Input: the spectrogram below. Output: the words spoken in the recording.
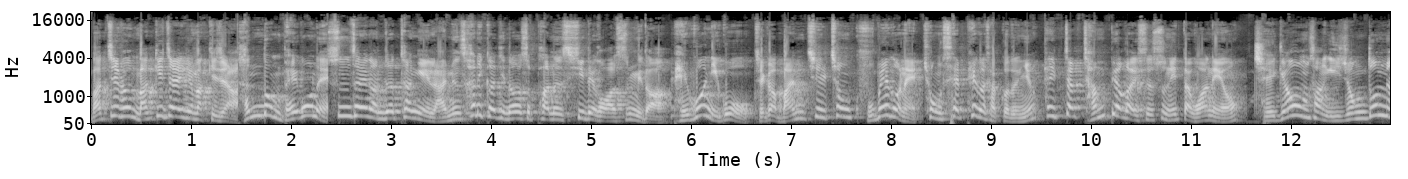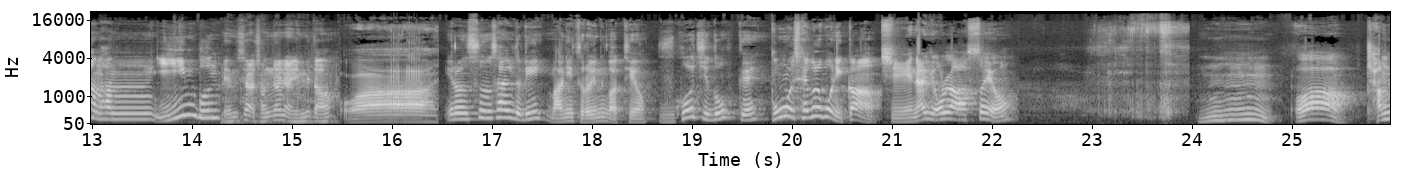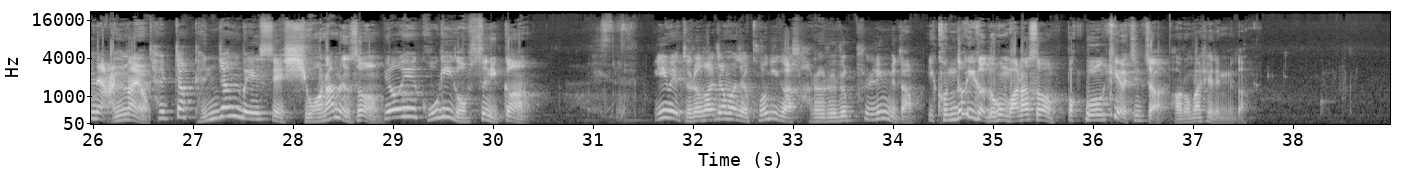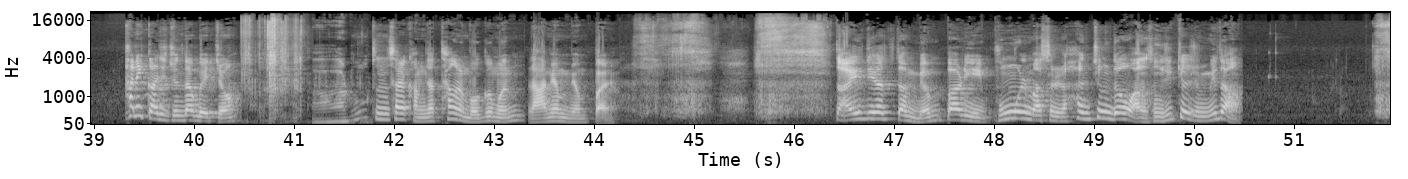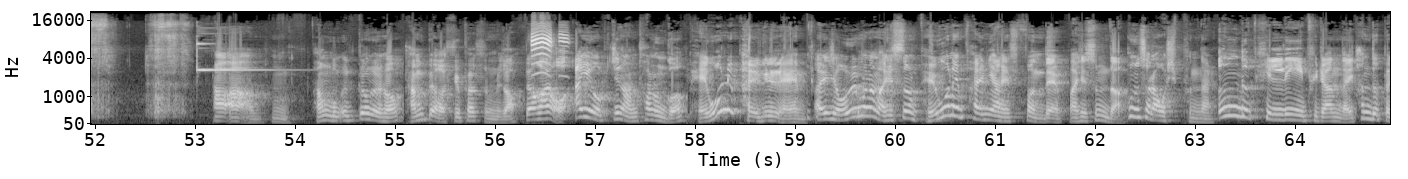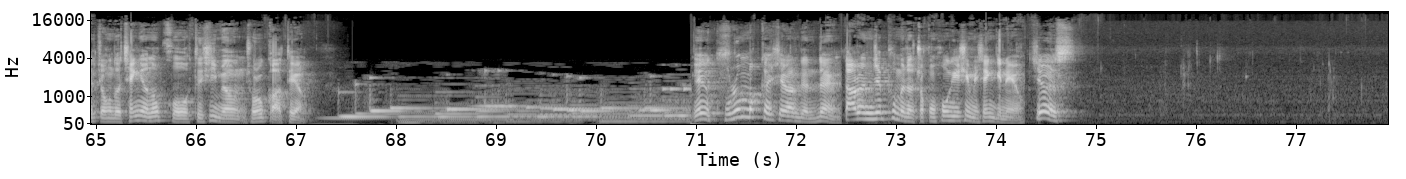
맛집은 맡기자에게 맡기자. 단돈 100원에 순살 감자탕에 라면 사리까지 넣어서 파는 시대가 왔습니다. 100원이고 제가 17,900원에 총 3팩을 샀거든요. 살짝 잔뼈가 있을 수는 있다고 하네요. 제 경험상 이 정도면 한 2인분? 냄새가 장난이 아닙니다. 와 이런 순살들이 많이 들어있는 것 같아요. 우거지도 꽤 국물 색을 보니까 진하게 올라왔어요. 음, 와, 잡내 안 나요. 살짝 된장 베이스에 시원하면서 뼈에 고기가 없으니까 입에 들어가자마자 고기가 사르르르 풀립니다. 이 건더기가 너무 많아서 뻑뻑해요, 진짜. 바로 마셔야 됩니다. 카리까지 준다고 했죠. 바로 순살 감자탕을 머금은 라면 면발. 사이드였던 면발이 국물 맛을 한층 더 완성시켜줍니다. 아, 아, 음. 방금 이쪽에서 잔뼈가 씹혔습니다. 뼈가 어, 아예 없진 않다는 거. 100원에 팔길래. 아, 이제 얼마나 맛있으면 100원에 팔냐 싶었는데 맛있습니다. 혼술하고 싶은 날, 응급 힐링이 필요한 날 한두 팩 정도 쟁여놓고 드시면 좋을 것 같아요. 얘 구름 마켓이라는 데인데 다른 제품에도 조금 호기심이 생기네요. Cheers!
